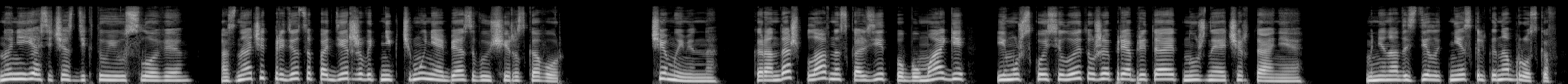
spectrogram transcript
Но не я сейчас диктую условия, а значит, придется поддерживать ни к чему не обязывающий разговор. Чем именно? Карандаш плавно скользит по бумаге, и мужской силуэт уже приобретает нужные очертания. Мне надо сделать несколько набросков –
